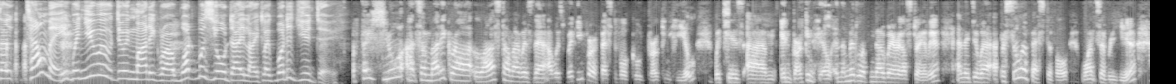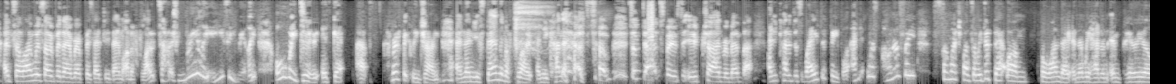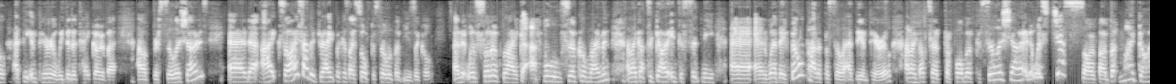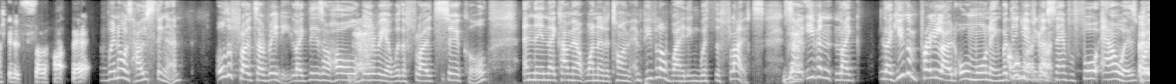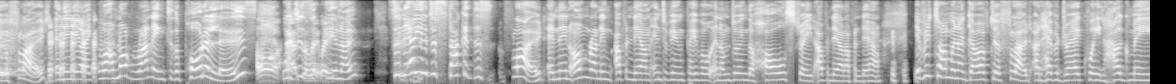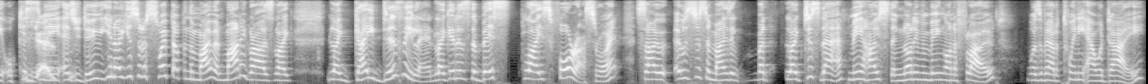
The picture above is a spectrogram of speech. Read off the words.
so tell me, when you were doing Mardi Gras, what was your day like? Like what did you do? For sure. Uh, so Mardi Gras, last time I was there, I was working for a festival called Broken Heel, which is um, in Broken Hill in the middle of nowhere in Australia. And they do a, a Priscilla festival once every year. And so I was over there representing them on a float. So it's really easy, really. All we do is get uh, horrifically drunk and then you stand on a float and you kind of have some, some dance moves that you try and remember and you kind of just wave to people. And it was honestly so much fun. So we did that one for one day and then we had an Imperial, at the Imperial, we did a takeover of Priscilla shows. And uh, I, so I started drag because I saw Priscilla the musical and it was sort of like a, a full circle moment. And I got to go into Sydney uh, and where they filmed part of Priscilla at the Imperial, and I got to perform a Priscilla show, and it was just so fun. But my gosh, it is so hot there. when I was hosting it, all the floats are ready. Like there's a whole Yeah. area with a float circle, and then they come out one at a time, and people are waiting with the floats. So even like like you can preload all morning, but then Oh you have to go stand for four hours by your float, and then you're like, well, I'm not running to the Portaloos, Oh, which absolutely. is you know. So now you're just stuck at this float, and then I'm running up and down interviewing people, and I'm doing the whole street up and down, up and down. Every time when I'd go up to a float, I'd have a drag queen hug me or kiss Yes. me, as you do. You know, you're sort of swept up in the moment. Mardi Gras is like, like gay Disneyland. Like it is the best place for us, right? So it was just amazing. But like just that, me hosting, not even being on a float, was about a 20 hour day.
